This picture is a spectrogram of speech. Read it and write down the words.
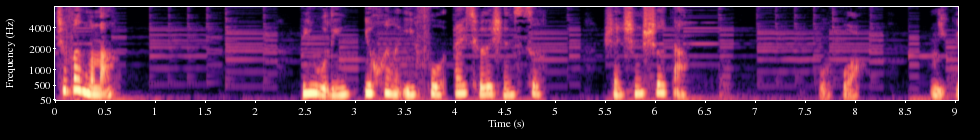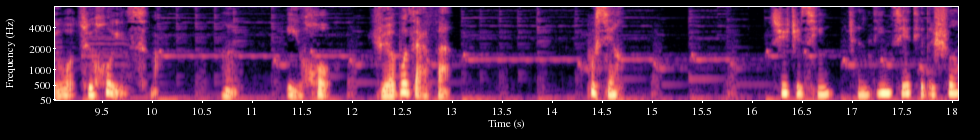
就忘了吗？”李武林又换了一副哀求的神色，软声说道：“不过，你给我最后一次嘛，嗯，以后绝不再犯。”不行。徐芷晴斩钉截铁的说：“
